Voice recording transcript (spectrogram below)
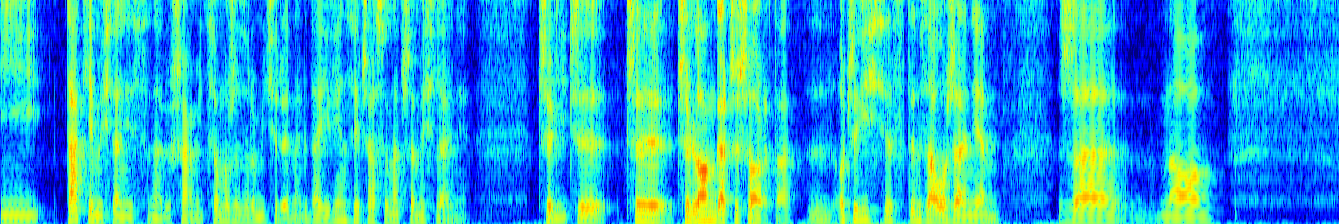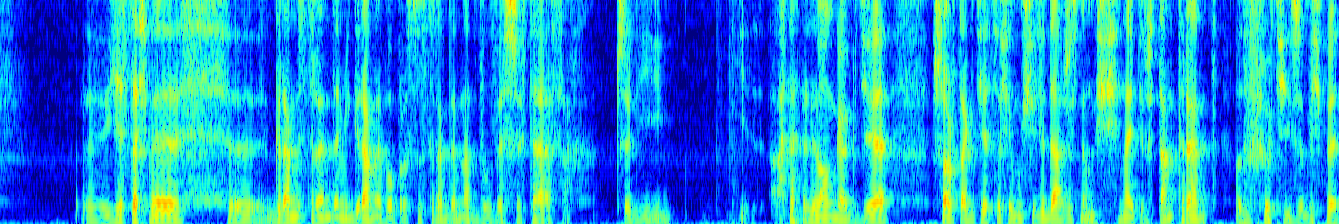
I takie myślenie scenariuszami, co może zrobić rynek, daje więcej czasu na przemyślenie. Czyli czy, czy, czy longa, czy shorta. Oczywiście z tym założeniem, że no, jesteśmy, gramy z trendem i gramy po prostu z trendem na dwóch wyższych TF-ach. Czyli longa gdzie, shorta gdzie, co się musi wydarzyć? No musi się najpierw tam trend odwrócić, żebyśmy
